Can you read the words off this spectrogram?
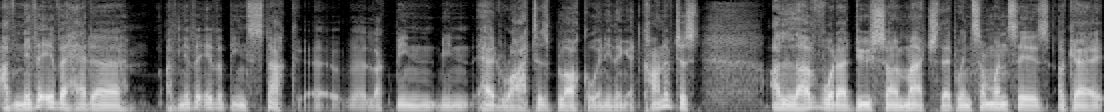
I've never ever had a I've never ever been stuck, uh, like been been had writer's block or anything. It kind of just I love what I do so much that when someone says, "Okay,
